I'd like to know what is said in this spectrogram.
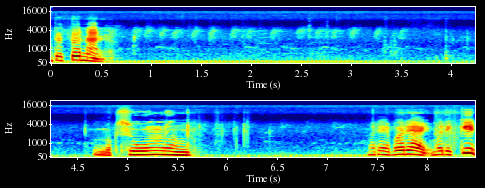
แม่นแต่ตัวนั้นบักสูงหนึ่งไม่ได้ไม่ได้ไม่ได้กิน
